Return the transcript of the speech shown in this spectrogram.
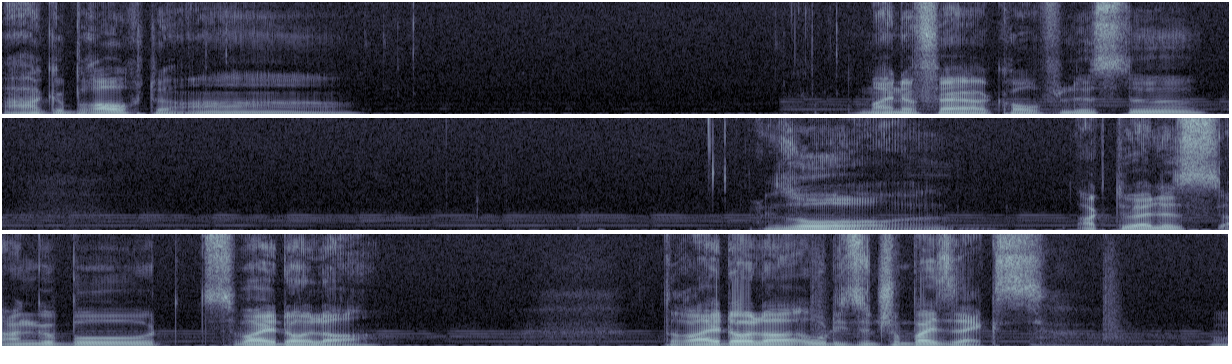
Ah, gebrauchte. Ah. Meine Verkaufliste. So. Aktuelles Angebot 2 Dollar. 3 Dollar. Oh, die sind schon bei 6. Aha,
